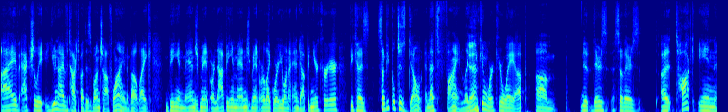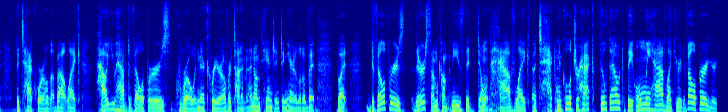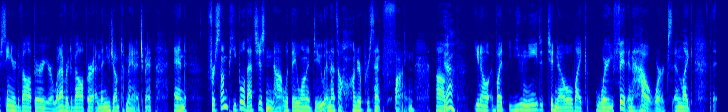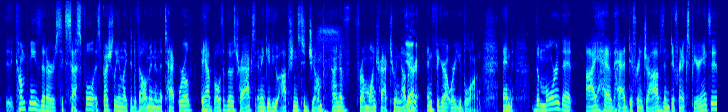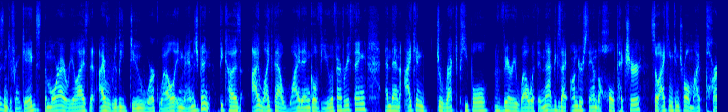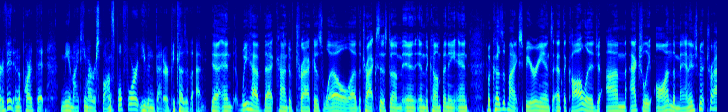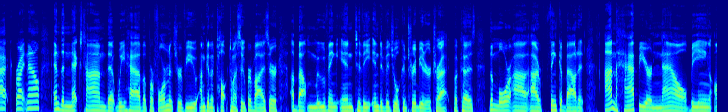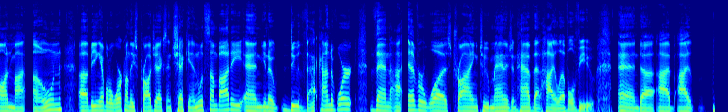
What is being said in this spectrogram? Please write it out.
I've actually, you and I have talked about this a bunch offline about like being in management or not being in management or like where you want to end up in your career because some people just don't, and that's fine. Like Yeah. you can work your way up. Um, there's so there's a talk in the tech world about like how you have developers grow in their career over time. And I know I'm tangenting here a little bit, but developers, there are some companies that don't have like a technical track built out. They only have like you're a developer, you're a senior developer, you're a whatever developer, and then you jump to management. And for some people, that's just not what they want to do, and that's 100% fine. Um, Yeah. You know but you need to know like where you fit and how it works and like uh, companies that are successful especially in like the development in the tech world they have both of those tracks and they give you options to jump kind of from one track to another Yeah. and figure out where you belong and the more that I have had different jobs and different experiences and different gigs, the more I realize that I really do work well in management because I like that wide angle view of everything. And then I can direct people very well within that because I understand the whole picture. So I can control my part of it and the part that me and my team are responsible for even better because of that. Yeah, and we have that kind of track as well, uh, the track system in, in the company. And because of my experience at the college, I'm actually on the management track right now. And the next time that we have a performance review, I'm going to talk to my supervisor about moving into the individual contributor track because the more I, I think about it, I'm happier now being on my own, uh, being able to work on these projects and check in with somebody and, you know, do that kind of work than I ever was trying to manage and have that high level view. And uh, I, I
